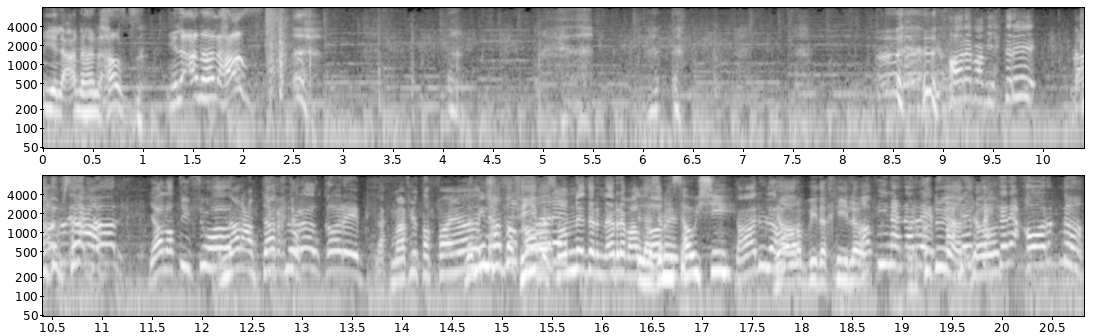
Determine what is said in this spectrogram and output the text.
يلعنها الحظ. يلعنها الحظ. القارب عم يحترق. كده بسرعة يا لطيف شو هاد؟ النار عم تاكله يحترق القارب. لك ما في طفايات. لمين هذا في بس ما بنقدر نقرب على القارب. لازم نساوي شيء. تعالوا لهون. يا ربي دخيلة. ما فينا نقرب. بعدين رجال. بتحترق قواربنا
